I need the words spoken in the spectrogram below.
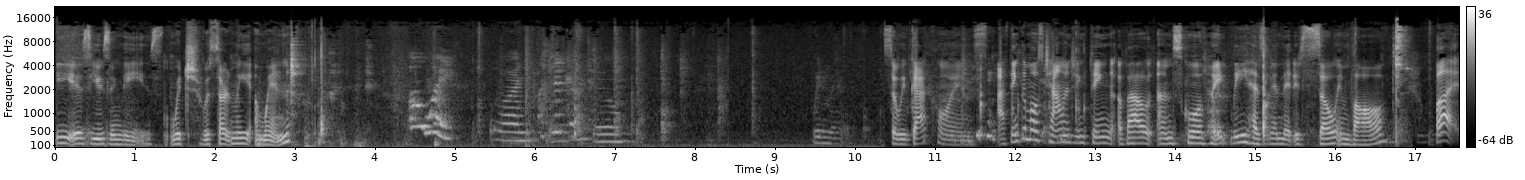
He is using these, which was certainly a win. Oh, wait. One, I think I two. Wait a minute. So we've got coins. I think the most challenging thing about Unschool lately has been that it's so involved, but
